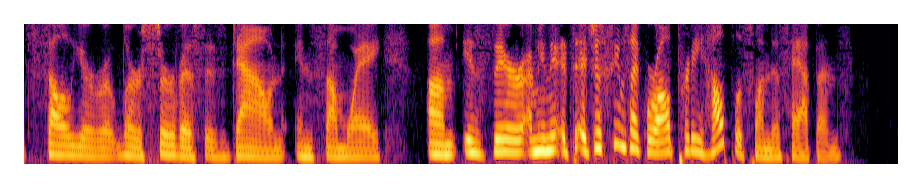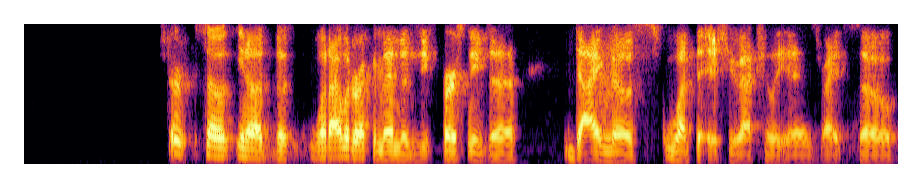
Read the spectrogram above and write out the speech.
cellular service is down in some way. Um, is there, I mean, it, it just seems like we're all pretty helpless when this happens. Sure. So, you know, the, what I would recommend is you first need to diagnose what the issue actually is, right? So,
